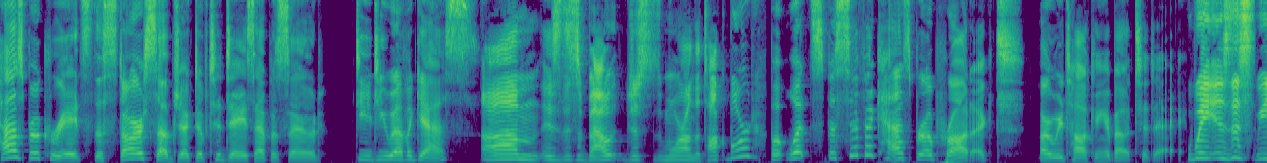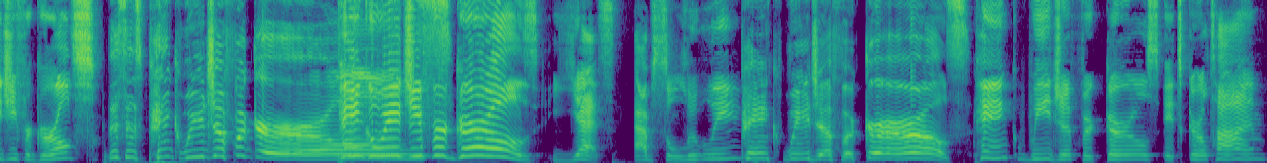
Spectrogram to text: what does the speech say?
Hasbro creates the star subject of today's episode. Did you have a guess? Um, is this about just more on the talk board? But what specific Hasbro product are we talking about today? Wait, is this Ouija for girls? This is Pink Ouija for girls! Pink Ouija for girls! Yes, absolutely. Pink Ouija for girls! Pink Ouija for girls. It's girl time.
